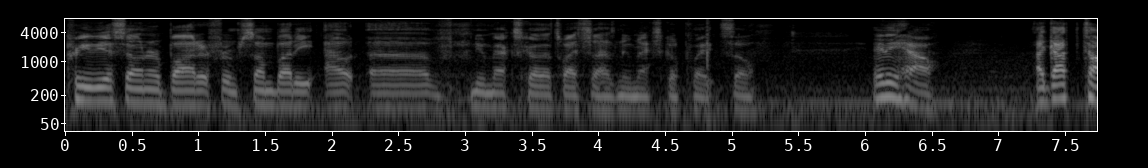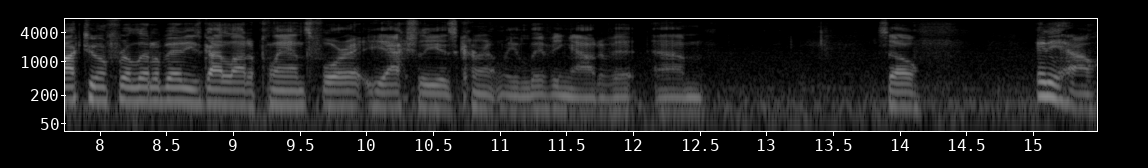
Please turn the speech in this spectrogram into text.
Previous owner bought it from somebody out of New Mexico. That's why it still has New Mexico plate. So anyhow, I got to talk to him for a little bit. He's got a lot of plans for it. He actually is currently living out of it. Um, so anyhow,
